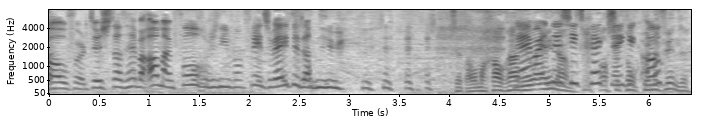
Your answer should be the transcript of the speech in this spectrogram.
geoverd. Dus dat hebben al mijn volgers die van Frits weten dat nu. Zet allemaal gauw radio nee, maar 1 het is iets gek, denk ik ook. vinden.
